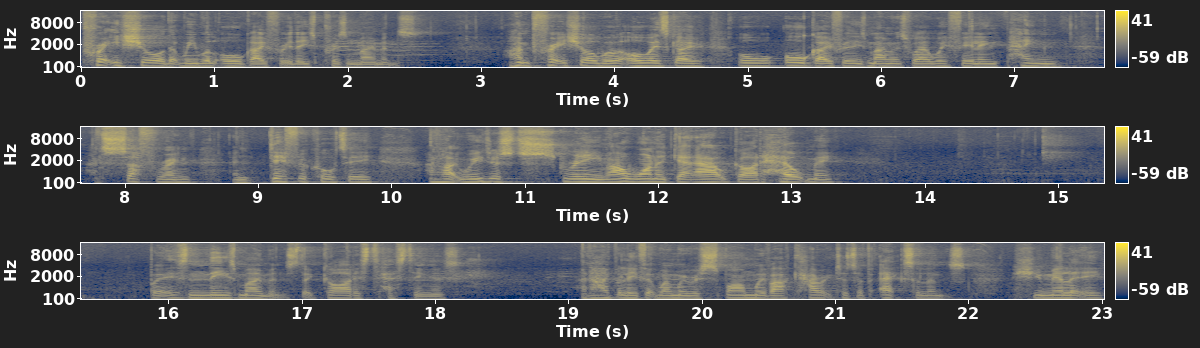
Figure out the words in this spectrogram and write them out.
pretty sure that we will all go through these prison moments. I'm pretty sure we'll always go, all, all go through these moments where we're feeling pain and suffering and difficulty. And like we just scream, I want to get out, God, help me. But it's in these moments that God is testing us. And I believe that when we respond with our characters of excellence, humility,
